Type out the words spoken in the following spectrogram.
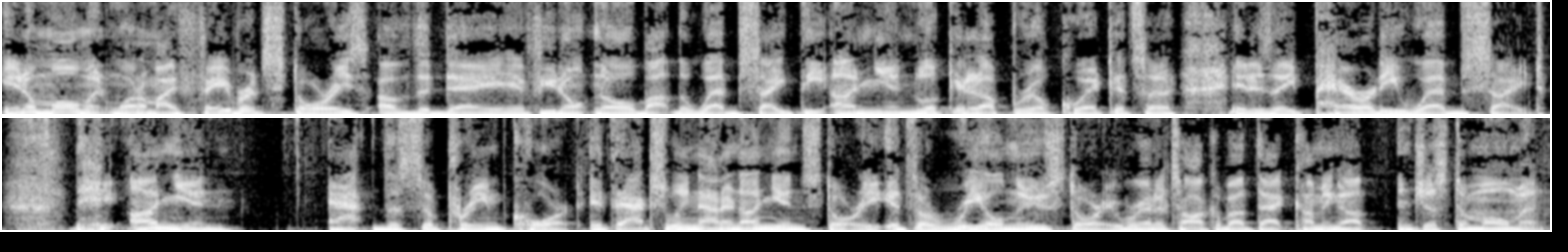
In a moment, one of my favorite stories of the day. If you don't know about the website The Onion, look it up real quick. It's a it is a parody website. The Onion at the Supreme Court. It's actually not an onion story. It's a real news story. We're going to talk about that coming up in just a moment.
